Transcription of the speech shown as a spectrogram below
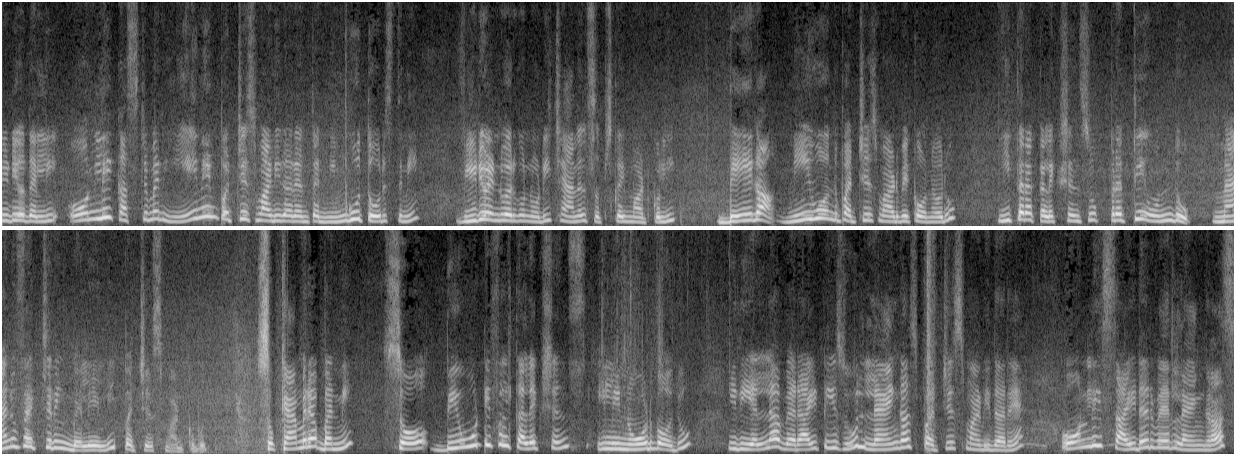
ವಿಡಿಯೋದಲ್ಲಿ ಓನ್ಲಿ ಕಸ್ಟಮರ್ ಏನೇನು ಪರ್ಚೇಸ್ ಮಾಡಿದ್ದಾರೆ ಅಂತ ನಿಮಗೂ ತೋರಿಸ್ತೀನಿ. ವಿಡಿಯೋ ಎಂಡ್ವರೆಗೂ ನೋಡಿ ಚಾನಲ್ ಸಬ್ಸ್ಕ್ರೈಬ್ ಮಾಡ್ಕೊಳ್ಳಿ. ಬೇಗ ನೀವು ಒಂದು ಪರ್ಚೇಸ್ ಮಾಡಬೇಕು ಅನ್ನೋರು ಈ ಥರ ಕಲೆಕ್ಷನ್ಸು ಪ್ರತಿಯೊಂದು ಮ್ಯಾನುಫ್ಯಾಕ್ಚರಿಂಗ್ ಬೆಲೆಯಲ್ಲಿ ಪರ್ಚೇಸ್ ಮಾಡ್ಕೋಬೋದು. ಸೊ ಕ್ಯಾಮೆರಾ ಬನ್ನಿ. ಸೊ ಬ್ಯೂಟಿಫುಲ್ ಕಲೆಕ್ಷನ್ಸ್ ಇಲ್ಲಿ ನೋಡ್ಬೋದು. ಇದು ಎಲ್ಲ ವೆರೈಟೀಸು ಲೆಹಂಗಾಸ್ ಪರ್ಚೇಸ್ ಮಾಡಿದ್ದಾರೆ. Only sider wear lehengas.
